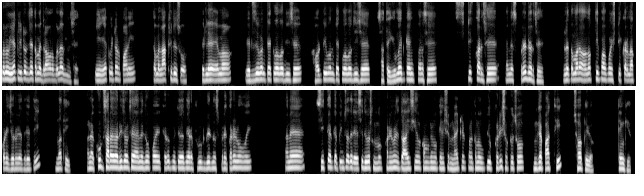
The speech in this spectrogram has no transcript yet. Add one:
પેલું એક લીટર જે તમે દ્રાવણ બનાવ્યું છે, એ એક લીટર પાણી તમે નાખી દેશો, એટલે એમાં એડઝીવન ટેકનોલોજી છે હોર્ટીવન ટેકનોલોજી છે, સાથે હ્યુમેટ ટેન્ક પણ છે સ્ટીકર છે અને સ્પ્રેડર છે. એટલે તમારે અલગથી પણ કોઈ સ્ટીકર નાખવાની જરૂરિયાત રહેતી નથી. અને ખૂબ સારા એવા રિઝલ્ટ છે, અને જો કોઈ ખેડૂત મિત્રો અત્યારે ફ્રૂટ ગ્રેડનો સ્પ્રે કરેલો હોય અને સિત્તેર કે પંચોતેર, એસી દિવસ મગફળી હોય તો આઈસીએલ કંપનીનું કેલ્શિયમ નાઇટ્રેટ પણ તમે ઉપયોગ કરી શકો છો કે પાંચથી છ કિલો. Thank you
